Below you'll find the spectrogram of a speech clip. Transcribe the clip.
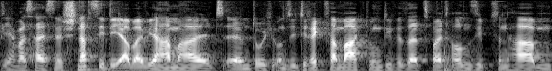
ja, was heißt eine Schnapsidee, aber wir haben halt ähm, durch unsere Direktvermarktung, die wir seit 2017 haben,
